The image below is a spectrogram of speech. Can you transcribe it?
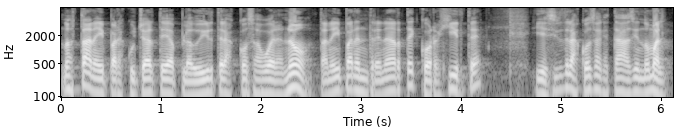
no están ahí para escucharte y aplaudirte las cosas buenas, no, están ahí para entrenarte, corregirte y decirte las cosas que estás haciendo mal.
